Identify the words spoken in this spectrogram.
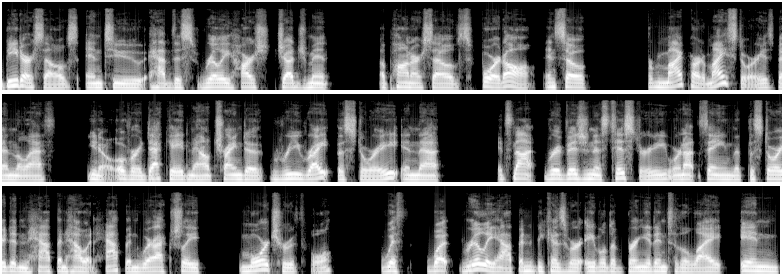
beat ourselves and to have this really harsh judgment upon ourselves for it all. And so, for my part of my story, has been the last, you know, over a decade now trying to rewrite the story in that it's not revisionist history. We're not saying that the story didn't happen how it happened. We're actually more truthful with what really happened because we're able to bring it into the light in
